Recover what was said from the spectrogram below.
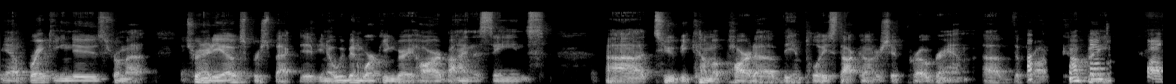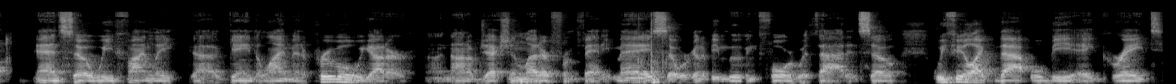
you know breaking news from a trinity oaks perspective you know we've been working very hard behind the scenes uh, to become a part of the employee stock ownership program of the product company. And so we finally uh, gained alignment approval. We got our uh, non objection letter from Fannie Mae. So we're going to be moving forward with that. And so we feel like that will be a great,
